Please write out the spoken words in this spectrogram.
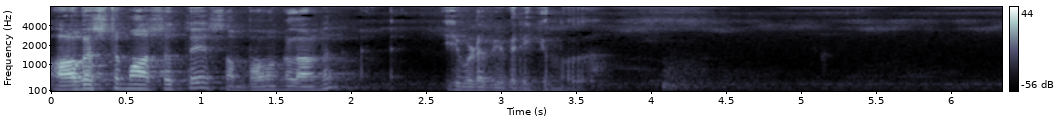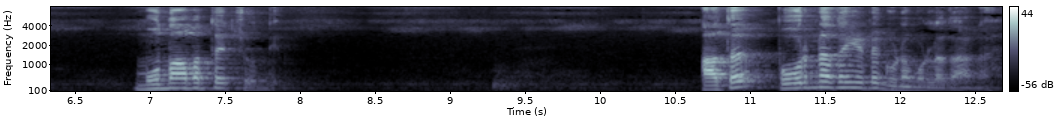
ഓഗസ്റ്റ് മാസത്തെ സംഭവങ്ങളാണ് ഇവിടെ വിവരിക്കുന്നത്. മൂന്നാമത്തെ ചോദ്യം. അത് പൂർണതയുടെ ഗുണമുള്ളതാണ്.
